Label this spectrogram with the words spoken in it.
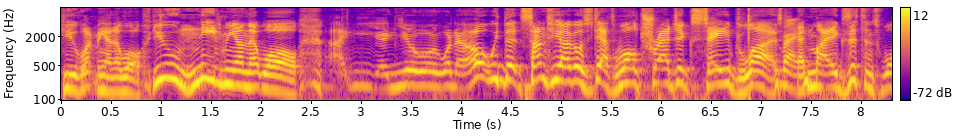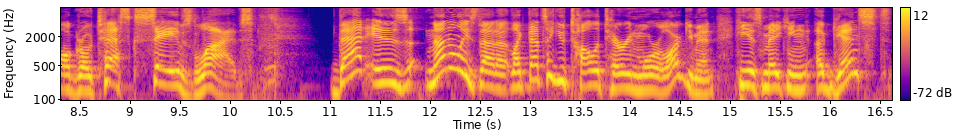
"You want me on the wall. You need me on that wall. I, you what, oh that Santiago's death, while tragic, saved lives, Right. and my existence, while grotesque, saves lives." That is not only is that a like that's a utilitarian moral argument he is making against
